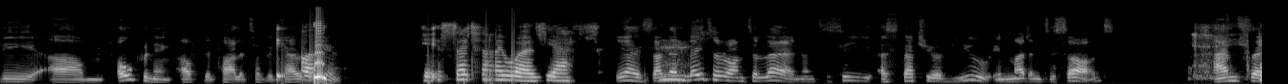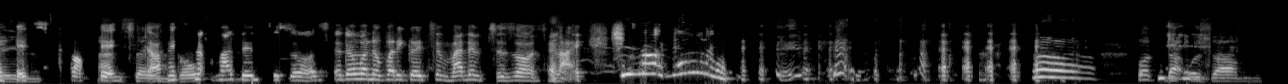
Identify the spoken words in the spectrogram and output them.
the um, opening of the Pilots of the Caribbean. It certainly was, yes. Yes, and then later on to learn and to see a statue of you in Madame Tussauds I'm saying, Stop I'm saying, Stop go. Madame Tussauds. I don't want nobody going to Madame Tussauds like she's not there. but that was, um,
